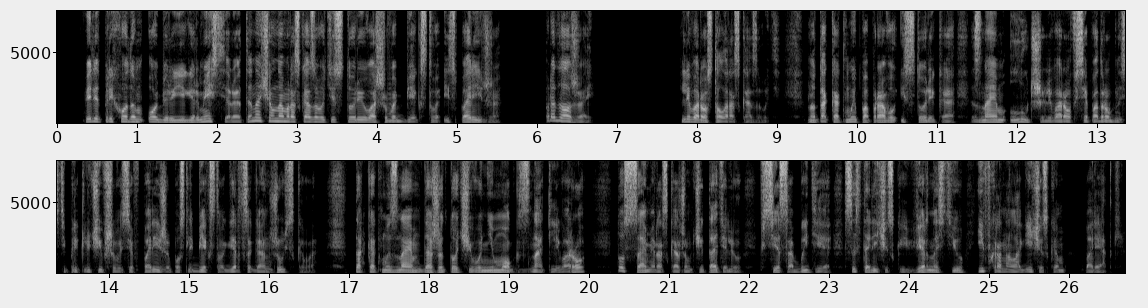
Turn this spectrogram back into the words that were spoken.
— «перед приходом обер-егермейстера ты начал нам рассказывать историю вашего бегства из Парижа. Продолжай. Леворо стал рассказывать. Но так как мы по праву историка знаем лучше Леворо все подробности приключившегося в Париже после бегства герцога Анжуйского, так как мы знаем даже то, чего не мог знать Леворо, то сами расскажем читателю все события с исторической верностью и в хронологическом порядке.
